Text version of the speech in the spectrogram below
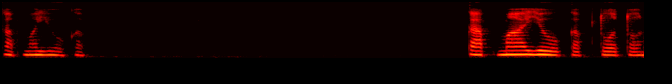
กลับมาอยู่กับ ลับมาอยู่กับตัวตน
